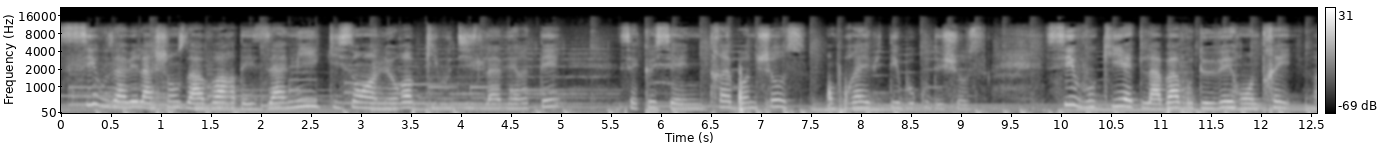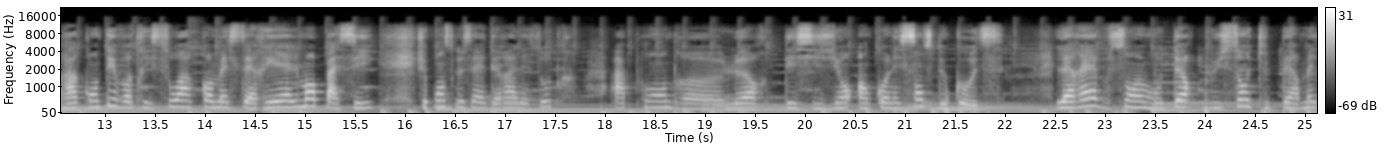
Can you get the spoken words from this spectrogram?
Si vous avez la chance d'avoir des amis qui sont en Europe qui vous disent la vérité, c'est que c'est une très bonne chose. On pourrait éviter beaucoup de choses. Si vous qui êtes là-bas, vous devez rentrer, raconter votre histoire comme elle s'est réellement passée, je pense que ça aidera les autres à prendre euh, leurs décisions en connaissance de cause. Les rêves sont un moteur puissant qui permet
